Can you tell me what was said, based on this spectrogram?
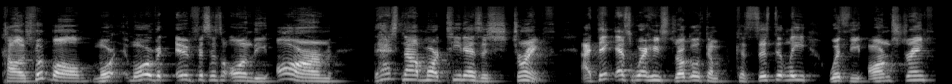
college football, more more of an emphasis on the arm. That's not Martinez's strength. I think that's where he struggles com- consistently with the arm strength.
